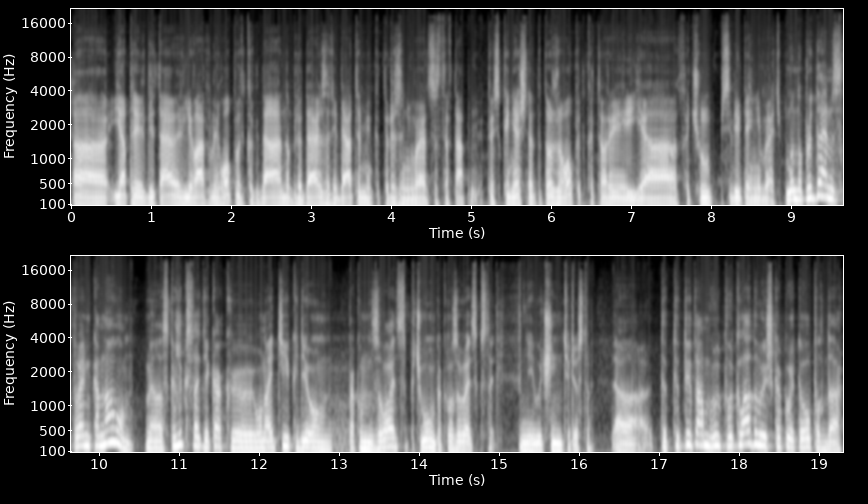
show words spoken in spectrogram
э, я приобретаю релевантный опыт, когда наблюдаю за ребятами, которые занимаются стартапами. То есть, конечно, это тоже опыт, который я хочу себе перенимать. Мы наблюдаем за твоим каналом. Э, скажи, кстати, как э, его найти, где он, как он называется, почему он так называется, кстати. Мне очень интересно. А, ты, ты, ты там выкладываешь какой-то опыт, да.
